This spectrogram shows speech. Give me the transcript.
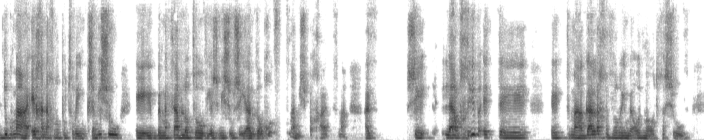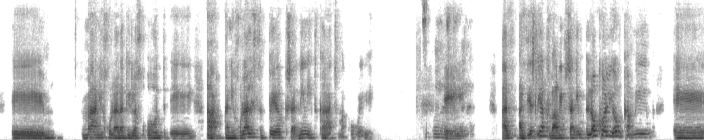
דוגמה, איך אנחנו פותרים, כשמישהו אה, במצב לא טוב, יש מישהו שיעזור, חוץ מהמשפחה עצמה. אז להרחיב את, אה, את מעגל החברים מאוד מאוד חשוב. אה, מה אני יכולה להגיד לך עוד? אה, אה אני יכולה לספר, כשאני נתקעת, מה קורה לי. לי. אז, אז יש לי אקווריום שאני, לא כל יום קמים אה,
